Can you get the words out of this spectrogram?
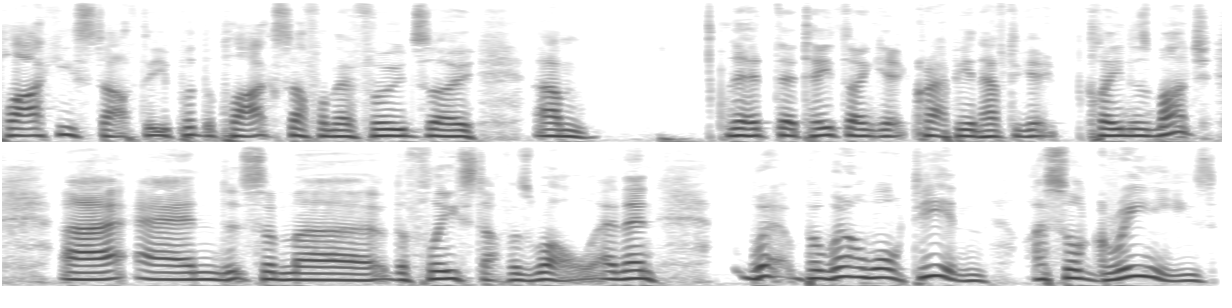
plaquey stuff that you put the plaque stuff on their food, so. Um, their, their teeth don't get crappy and have to get cleaned as much, uh, and some uh, the flea stuff as well. And then, but when I walked in, I saw greenies,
